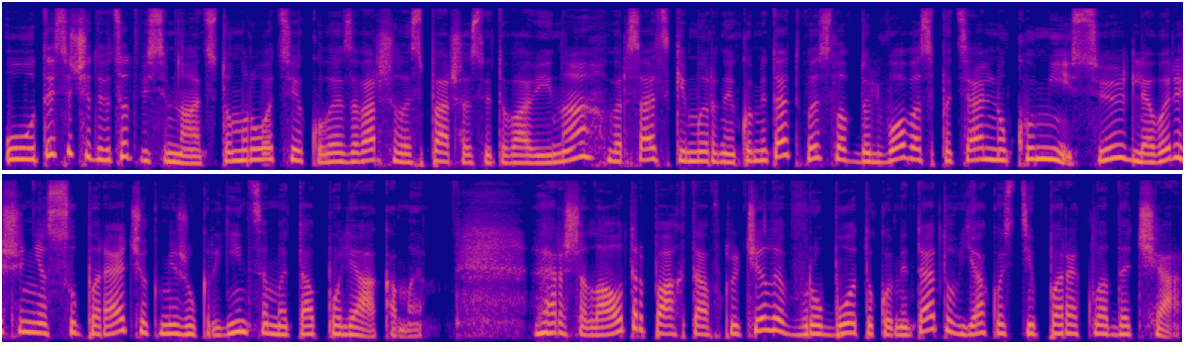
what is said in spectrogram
У 1918 році, коли завершилась Перша світова війна, Версальський мирний комітет вислав до Львова спеціальну комісію для вирішення суперечок між українцями та поляками. Герша Лаутерпахта включили в роботу комітету в якості перекладача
